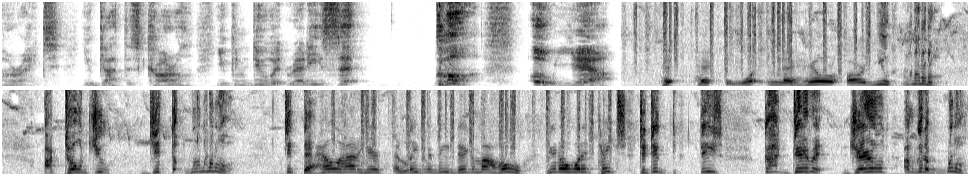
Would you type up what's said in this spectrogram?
All right, you got this, Carl. You can do it. Ready, set, go! Oh, yeah. Hey, hey, what in the hell are you? I told you, get the get the hell out of here and leave me be digging my hole. You know what it takes to dig these? God damn it, Gerald! I'm gonna.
